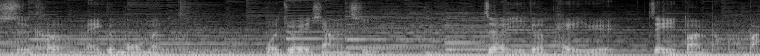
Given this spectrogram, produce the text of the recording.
时刻，每个 moment，我就会想起。这一个配乐，这一段旁白，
